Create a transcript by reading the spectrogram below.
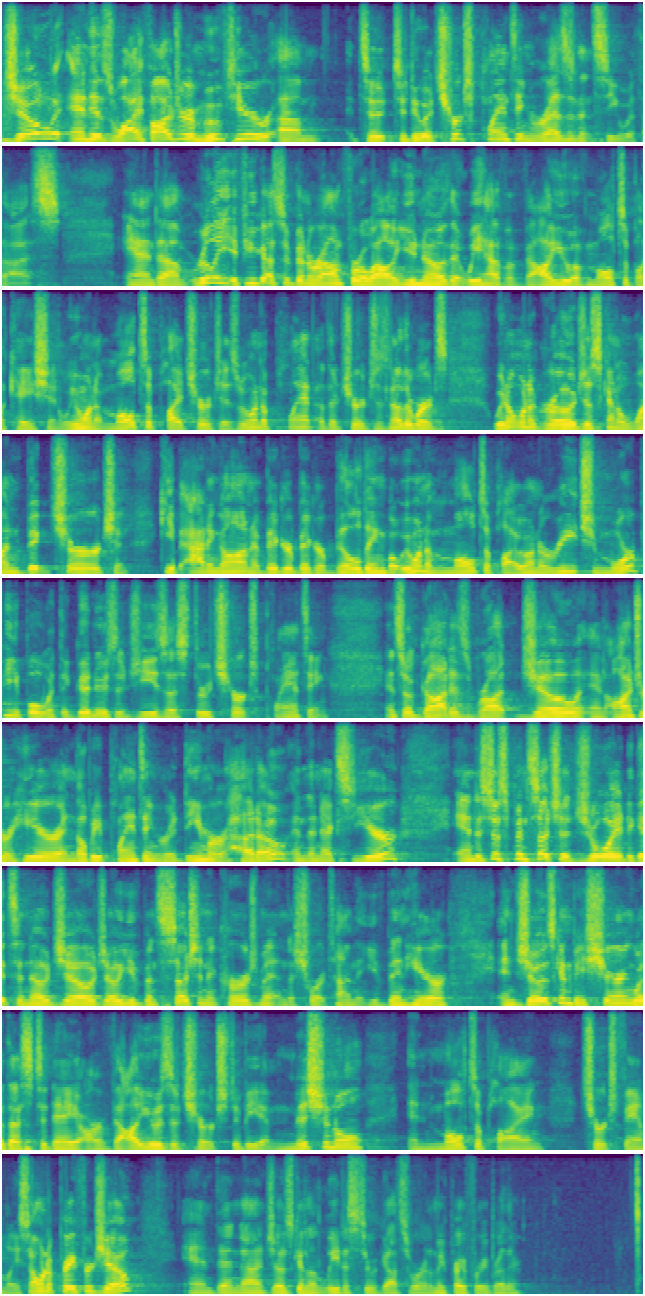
Joe and his wife Audra moved here um, to, to do a church planting residency with us. And um, really, if you guys have been around for a while, you know that we have a value of multiplication. We want to multiply churches. We want to plant other churches. In other words, we don't want to grow just kind of one big church and keep adding on a bigger, bigger building, but we want to multiply. We want to reach more people with the good news of Jesus through church planting. And so God has brought Joe and Audra here, and they'll be planting Redeemer Hutto in the next year. And it's just been such a joy to get to know Joe. Joe, you've been such an encouragement in the short time that you've been here. And Joe's going to be sharing with us today our value as a church to be a missional and multiplying church family. So I want to pray for Joe, and then uh, Joe's going to lead us through God's word. Let me pray for you, brother.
